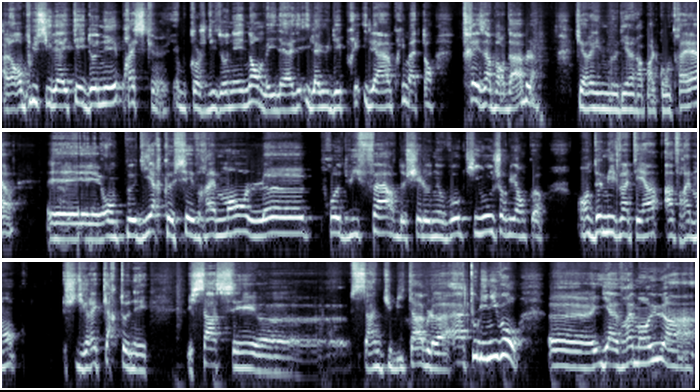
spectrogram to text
Alors en plus, il a été donné presque, quand je dis donné, non, mais il a, eu des prix, il a un prix maintenant très abordable. Thierry ne me dira pas le contraire. Et on peut dire que c'est vraiment le produit phare de chez Lenovo qui aujourd'hui encore, en 2021, a vraiment, je dirais, cartonné. Et ça, c'est euh, indubitable à, tous les niveaux. Euh, il y a vraiment eu un,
